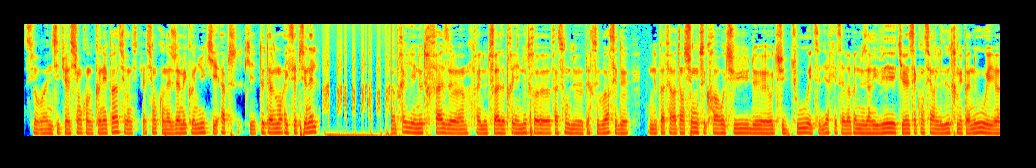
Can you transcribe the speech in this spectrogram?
sur une situation qu'on ne connaît pas, sur une situation qu'on n'a jamais connue, qui est qui est totalement exceptionnelle. Après, il y a une autre phase, euh, enfin une autre phase. Après, il y a une autre euh, façon de le percevoir, c'est de ne pas faire attention, de se croire au-dessus de, au-dessus de tout et de se dire que ça va pas nous arriver, que ça concerne les autres mais pas nous. Et euh,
